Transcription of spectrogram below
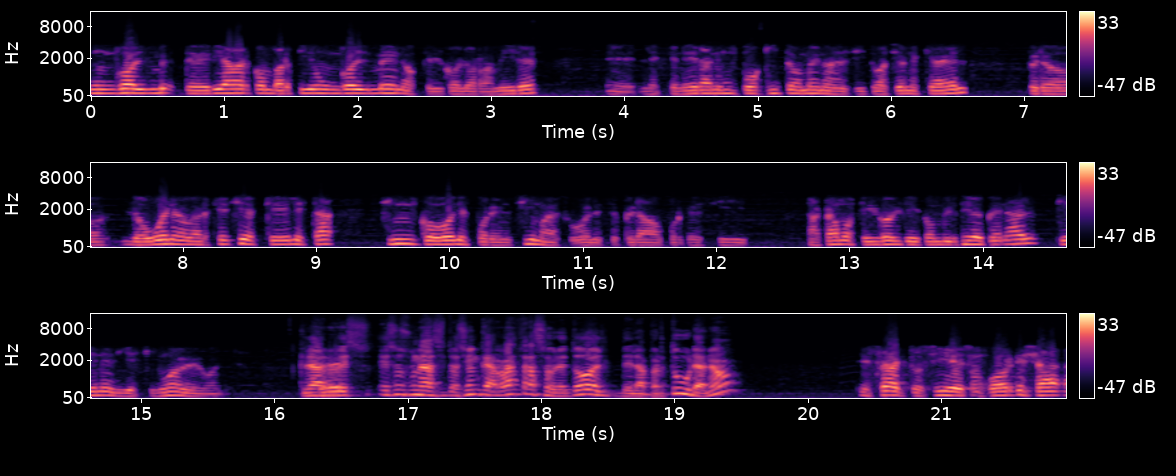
un gol debería haber convertido un gol menos que el Colo Ramírez. Eh, le generan un poquito menos de situaciones que a él, pero lo bueno de Vergesio es que él está cinco goles por encima de sus goles esperados, porque si sacamos el gol que convirtió de penal, tiene 19 goles. Claro, Entonces- es- eso es una situación que arrastra sobre todo el de la apertura, ¿no? Exacto, sí, es un jugador que ya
